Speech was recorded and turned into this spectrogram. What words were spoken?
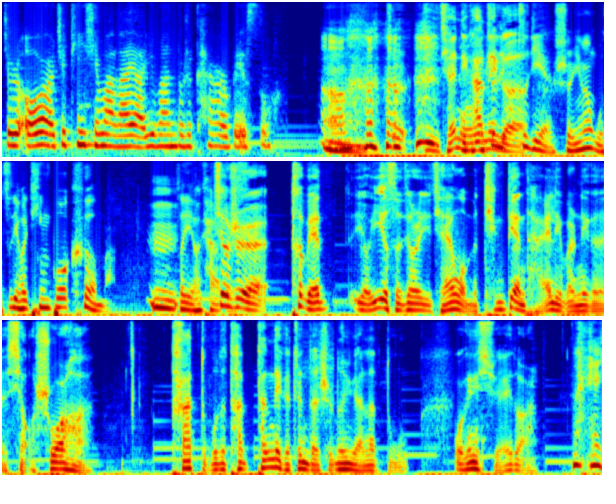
就是偶尔去听喜马拉雅，一般都是开二倍速。嗯，就是以前你看那个自己也是，因为我自己会听播客嘛，嗯，所以会看。就是特别有意思，就是以前我们听电台里边那个小说哈，他读的他他那个真的是抡圆了读。我给你学一段。哎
